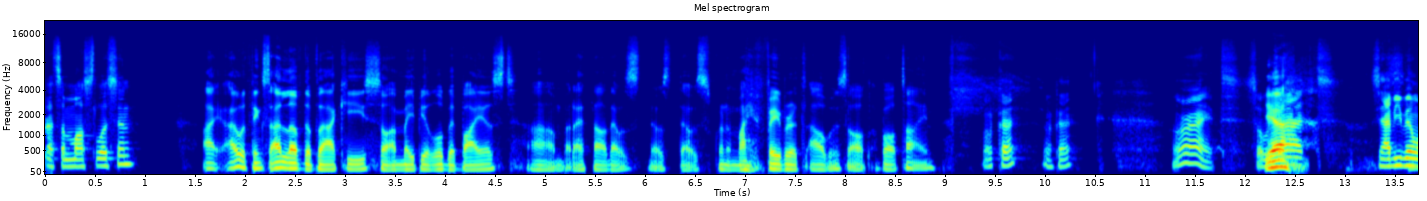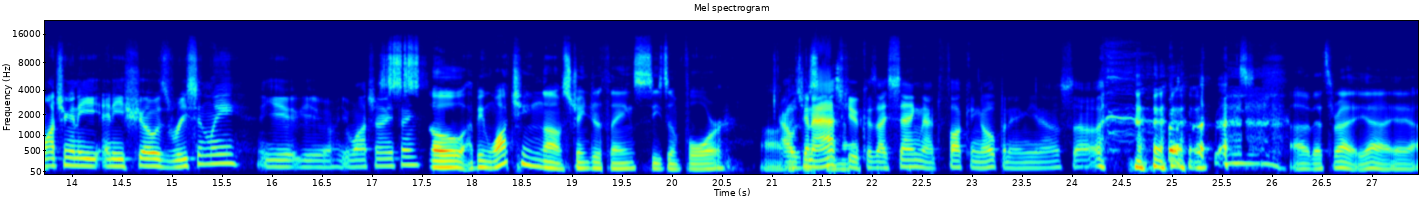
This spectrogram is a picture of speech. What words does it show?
That's a must listen. i i would think so i love the black keys so i may be a little bit biased um but i thought that was that was that was one of my favorite albums of, of all time Okay. Okay. All right. So we Yeah. got. so have you been watching any any shows recently? You you you watching anything? so i've been watching uh, stranger things season four uh, I was gonna ask you because I sang that fucking opening. You know, so. That's- uh, that's right yeah yeah yeah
